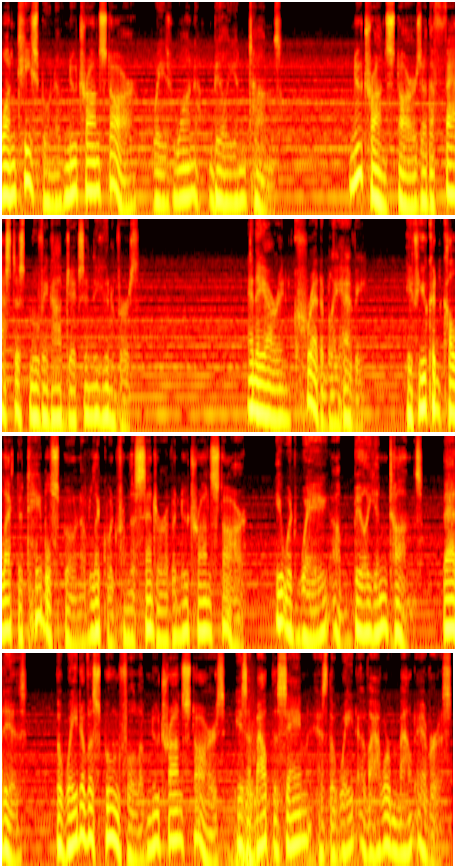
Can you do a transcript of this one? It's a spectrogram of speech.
One teaspoon of neutron star weighs 1 billion tons. Neutron stars are the fastest moving objects in the universe, and they are incredibly heavy. If you could collect a tablespoon of liquid from the center of a neutron star, it would weigh a billion tons. That is, the weight of a spoonful of neutron stars is about the same as the weight of our Mount Everest.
